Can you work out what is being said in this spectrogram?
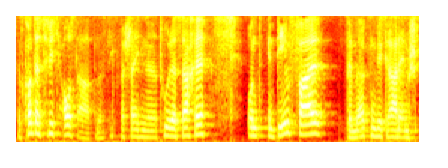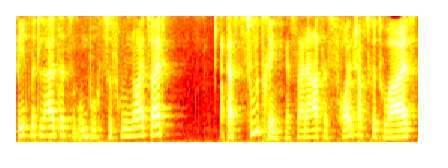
Das konnte natürlich ausarten, das liegt wahrscheinlich in der Natur der Sache. Und in dem Fall bemerken wir gerade im Spätmittelalter zum Umbruch zur frühen Neuzeit, das Zutrinken ist eine Art des Freundschaftsrituals,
